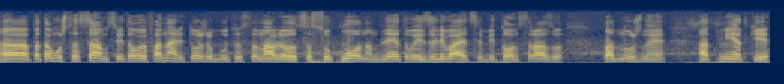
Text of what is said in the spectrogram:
а, потому что сам световой фонарь тоже будет устанавливаться с уклоном. Для этого и заливается бетон сразу под нужные отметки.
